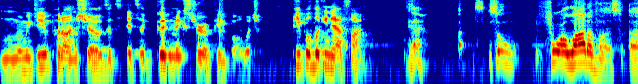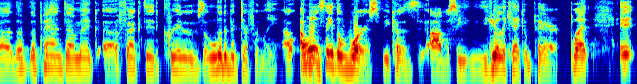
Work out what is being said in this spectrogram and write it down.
when we do put on shows, it's it's a good mixture of people, which people looking to have fun. Yeah. Uh, so for a lot of us, uh, the, the pandemic affected creatives a little bit differently. I, I won't mm-hmm. say the worst because obviously you really can't compare, but it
